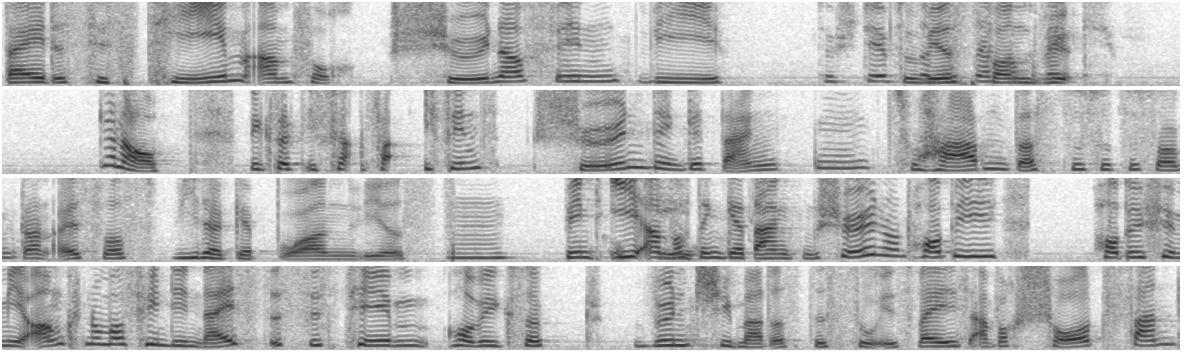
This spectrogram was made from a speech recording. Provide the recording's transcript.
weil ich das System einfach schöner finde, wie Du stirbst Du und wirst von weg. Genau. Wie gesagt, ich, ich finde es schön, den Gedanken zu haben, dass du sozusagen dann als was wiedergeboren wirst. Finde ich Okay. einfach den Gedanken schön und habe ich, für mich angenommen, finde ich nice, das System, habe ich gesagt, wünsche ich mir, dass das so ist, weil ich es einfach schade fand,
